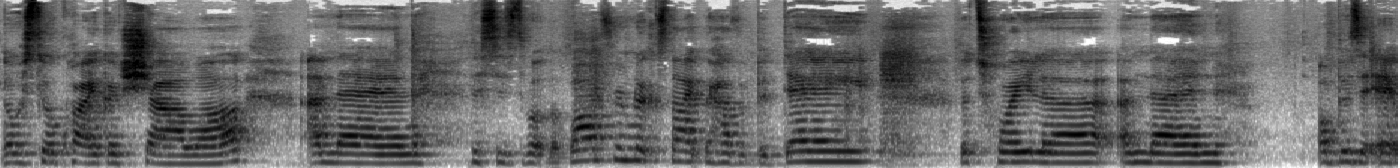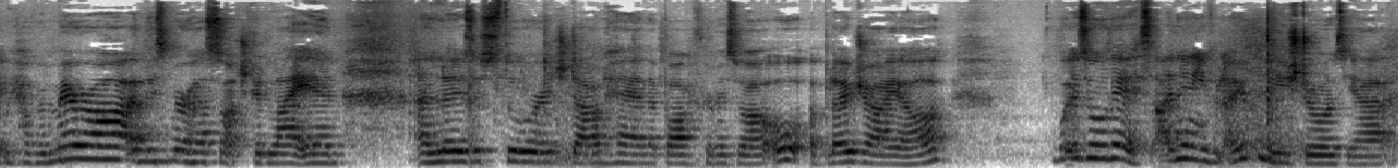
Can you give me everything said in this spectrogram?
it was still quite a good shower. And then this is what the bathroom looks like. We have a bidet, the toilet, and then opposite it we have a mirror. And this mirror has such good lighting. And loads of storage down here in the bathroom as well. Oh, a blow dryer. What is all this? I didn't even open these drawers yet.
